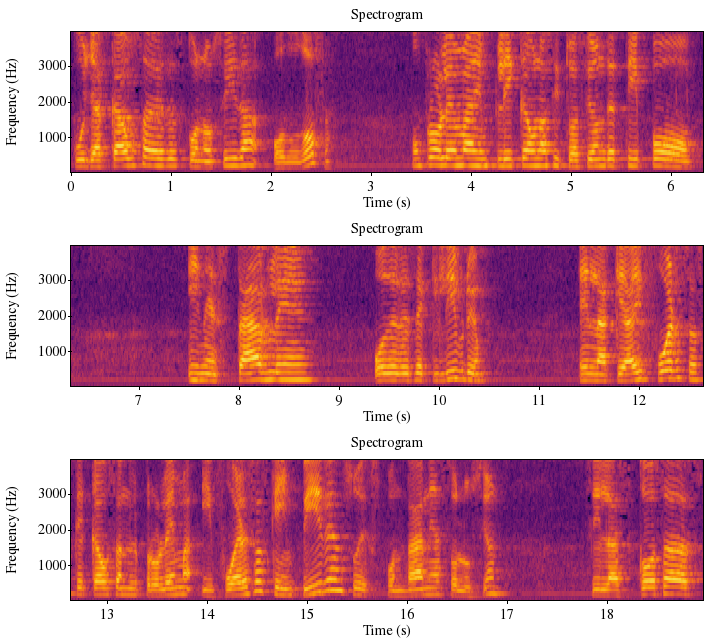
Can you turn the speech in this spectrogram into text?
cuya causa es desconocida o dudosa. Un problema implica una situación de tipo inestable o de desequilibrio en la que hay fuerzas que causan el problema y fuerzas que impiden su espontánea solución. Si las cosas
